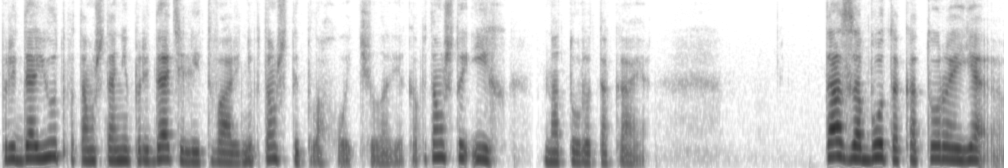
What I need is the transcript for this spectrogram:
Предают, потому что они предатели и твари, не потому что ты плохой человек, а потому что их натура такая. та забота, которую я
